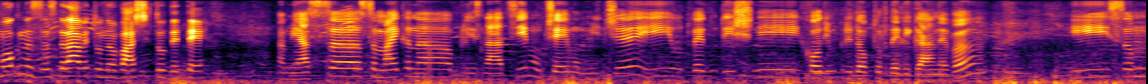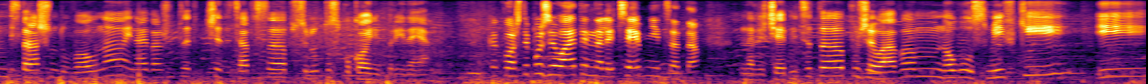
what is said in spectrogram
Помогна за здравето на вашето дете? Ами аз съм майка на близнаци, момче и момиче и от две годишни ходим при доктор Делиганева и съм страшно доволна и най-важното е, че децата са абсолютно спокойни при нея. Какво ще пожелаете на лечебницата? На лечебницата пожелавам много усмивки и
